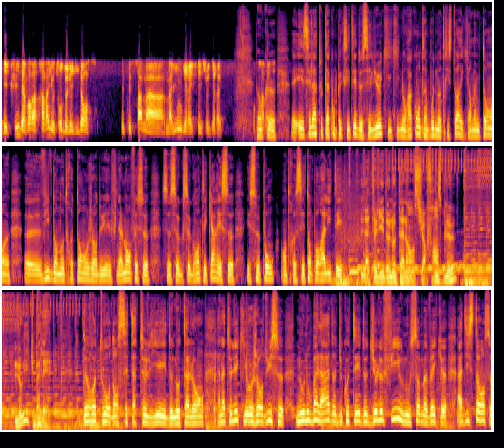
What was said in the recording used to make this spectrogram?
et puis d'avoir un travail autour de l'évidence. C'était ça ma, ma ligne directrice, je dirais. Donc, euh, et c'est là toute la complexité de ces lieux qui, qui nous racontent un bout de notre histoire et qui en même temps euh, euh, vivent dans notre temps aujourd'hui. Et finalement, on fait ce, ce, ce, ce grand écart et ce, et ce pont entre ces temporalités. L'atelier de nos talents sur France Bleu, Loïc Ballet. De retour dans cet atelier de nos talents, un atelier qui aujourd'hui se, nous nous balade du côté de Dieu le Fit où nous sommes avec euh, à distance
